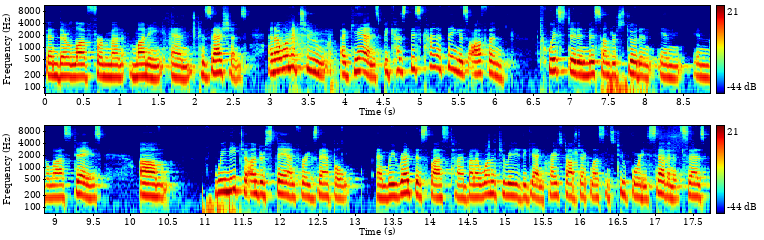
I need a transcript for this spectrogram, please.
than their love for mon- money and possessions. And I wanted to, again, because this kind of thing is often twisted and misunderstood in, in, in the last days. Um, we need to understand, for example, and we read this last time, but I wanted to read it again. Christ Object Lessons 247. It says,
